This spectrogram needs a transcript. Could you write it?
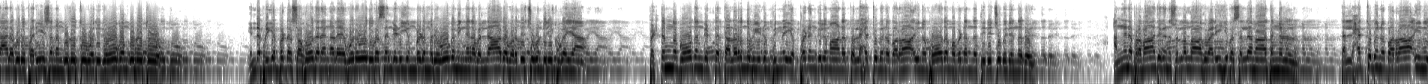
തആല ഒരു പരീക്ഷണം കൊടുത്തു ഒരു രോഗം കൊടുത്തു. എന്റെ പ്രിയപ്പെട്ട സഹോദരങ്ങളെ ഓരോ ദിവസം കഴിയുമ്പോഴും രോഗം ഇങ്ങനെ വല്ലാതെ വർദ്ധിച്ചുകൊണ്ടിരിക്കുകയാ. പെട്ടെന്ന് ബോധം കെട്ട് തളർന്നു വീഴും. പിന്നെ എപ്പോഴെങ്കിലുമാണ് തൊല്ലഹത്തുബിന് ബറായിന് ബോധം അവിടെ നിന്ന് തിരിച്ചു വരുന്നത്. അങ്ങനെ പ്രവാചകൻ സുല്ലാഹു അലൈഹി വസല്ലമ തങ്ങൾ തൽഹത്തുബിന് ബറായിന്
